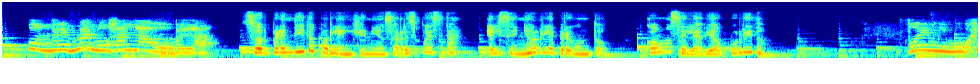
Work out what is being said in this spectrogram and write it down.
pondré manos a la obra. Sorprendido por la ingeniosa respuesta, el señor le preguntó cómo se le había ocurrido. Fue mi mujer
